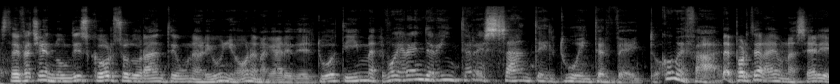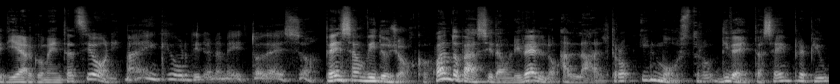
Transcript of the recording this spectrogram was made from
Stai facendo un discorso durante una riunione, magari del tuo team, e vuoi rendere interessante il tuo intervento. Come fare? Beh, porterai una serie di argomentazioni. Ma in che ordine la metto adesso? Pensa a un videogioco. Quando passi da un livello all'altro, il mostro diventa sempre più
